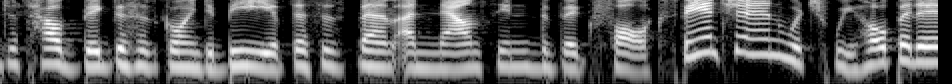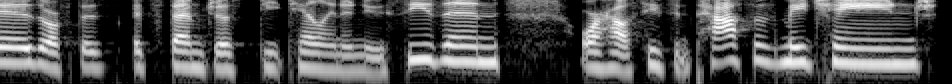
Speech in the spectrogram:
just how big this is going to be. If this is them announcing the big fall expansion, which we hope it is, or if this, it's them just detailing a new season, or how season passes may change.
